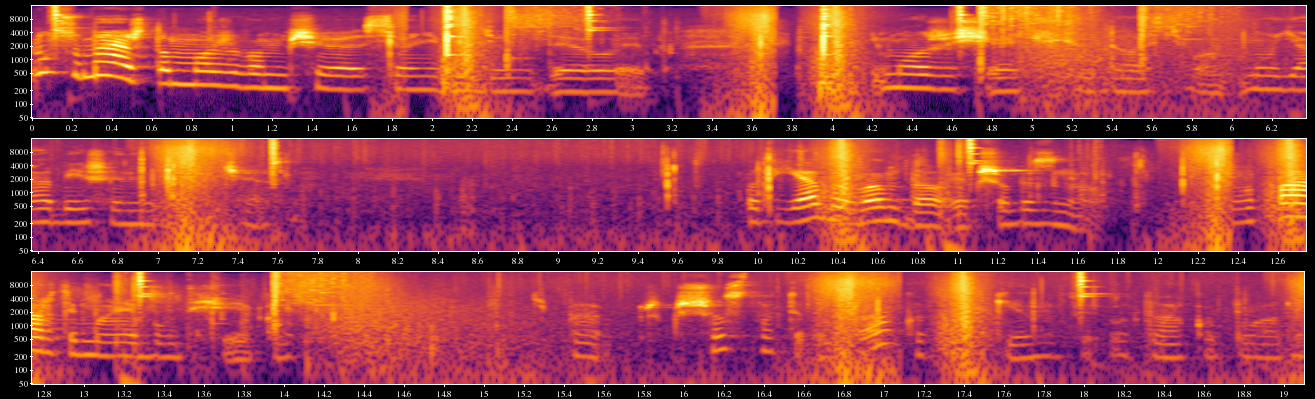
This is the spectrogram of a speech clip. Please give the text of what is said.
Ну, сумеш, там може вам ще сьогодні відео зробити. Може ще чуть-чуть дасть вам. Ну я більше не знаю, чесно. От я би вам дав, якщо би знав. В парти має бути ще якась. Типа, що стати отак от кинути? Отак от, ладно.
